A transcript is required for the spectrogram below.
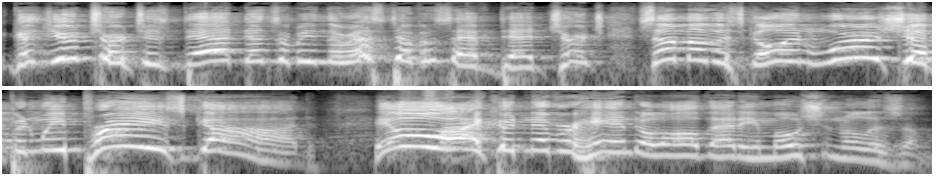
Because your church is dead doesn't mean the rest of us have dead church. Some of us go and worship and we praise God. Oh, I could never handle all that emotionalism.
